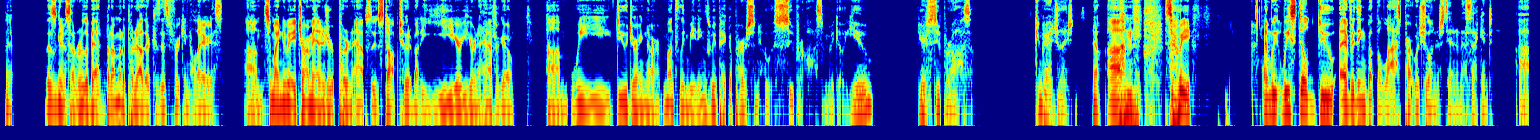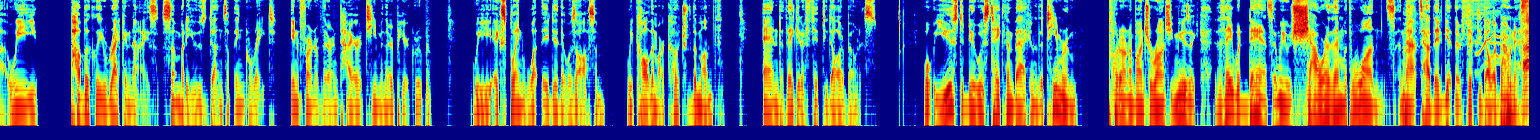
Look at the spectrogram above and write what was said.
yeah, this is going to sound really bad, but I'm going to put it out there because it's freaking hilarious. Um, so my new HR manager put an absolute stop to it about a year, year and a half ago. Um, we do during our monthly meetings, we pick a person who is super awesome. We go, you, you're super awesome. Congratulations. No. Um, so we, and we, we still do everything but the last part, which you'll understand in a second. Uh, we publicly recognize somebody who's done something great in front of their entire team and their peer group. We explain what they did that was awesome. We call them our coach of the month, and they get a $50 bonus. What we used to do was take them back into the team room, put on a bunch of raunchy music. They would dance, and we would shower them with ones, and that's how they'd get their $50 bonus.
